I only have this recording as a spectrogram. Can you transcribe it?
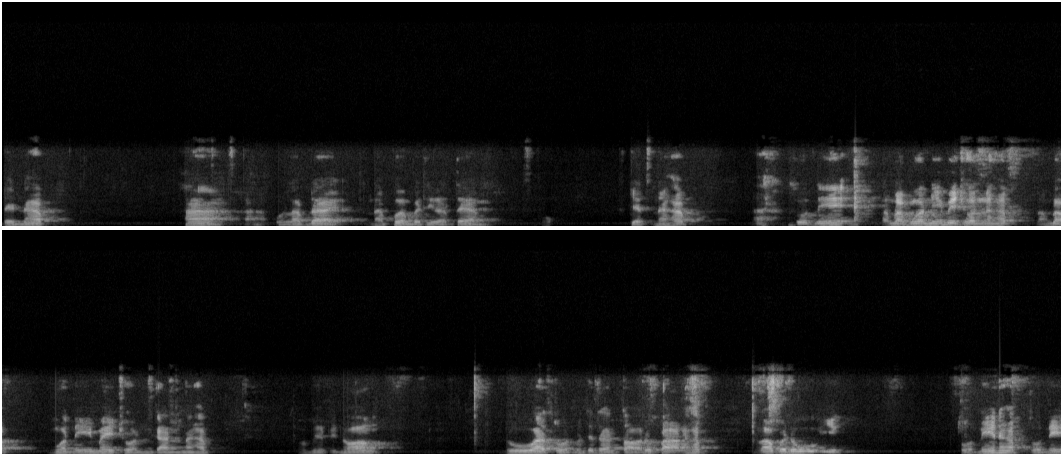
เด่นนะครับห้าอ่าผลลัพธ์ได้นับเพิ่มไปทีละแต้มหกเจ็ดนะครับอะสูตรนี้สำหรับงวดนี้ไม่ชนนะครับสำหรับงวดนี้ไม่ชนกันนะครับพ่อแม่พี่น้อง ดูว่าสูตรมันจะเดินต่อหรือเปล่านะครับ เราไปดูอีก สูตรนี้นะครับ สูตรนี้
